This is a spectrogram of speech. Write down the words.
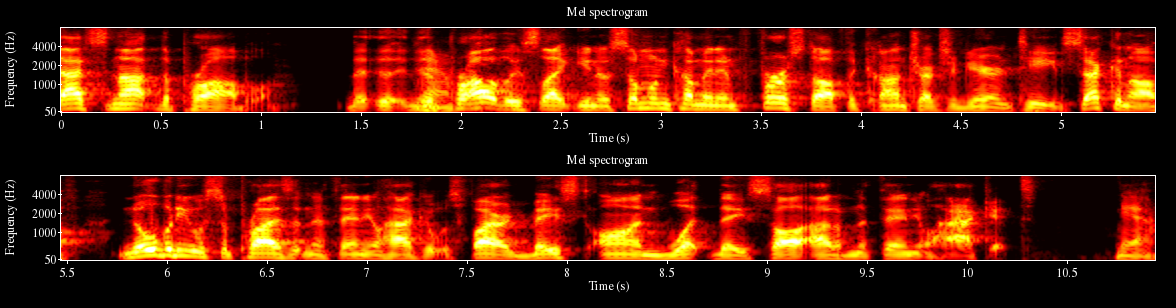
that's not the problem. The, the, yeah. the, problem is like, you know, someone coming in first off, the contracts are guaranteed. Second off, nobody was surprised that Nathaniel Hackett was fired based on what they saw out of Nathaniel Hackett. Yeah.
